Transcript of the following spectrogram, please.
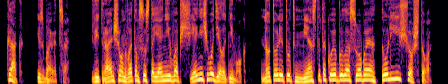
— как избавиться? Ведь раньше он в этом состоянии вообще ничего делать не мог. Но то ли тут место такое было особое, то ли еще что.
